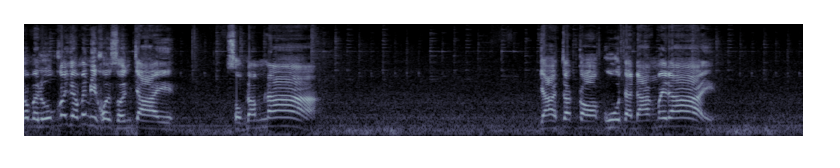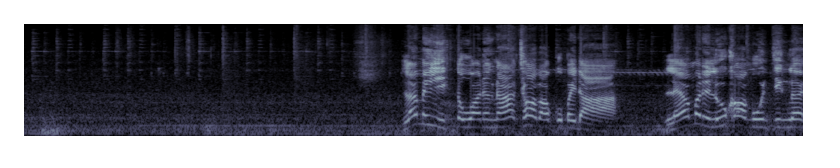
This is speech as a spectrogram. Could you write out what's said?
ก็ไม่รู้ก็ยังไม่มีคนสนใจ สมนำหน้า อยากจะเกาะกูแต่ดังไม่ได้ แล้วมีอีกตัวหนึ่งนะ ชอบเอากูไปด่า แล้วไม่ได้รู้ข้อมูลจริงเลย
